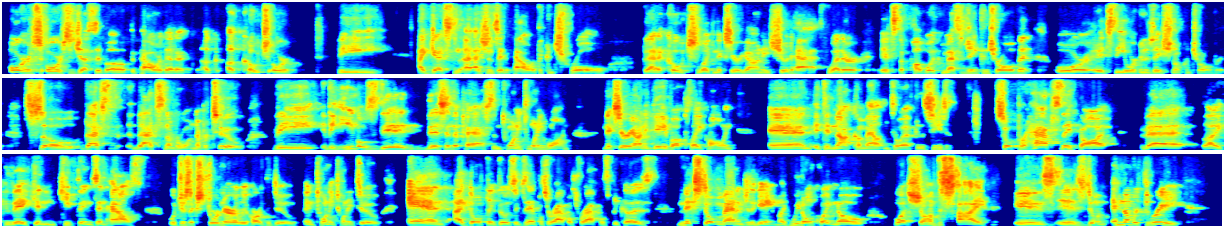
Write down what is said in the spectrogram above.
Or, or suggestive of the power that a, a, a coach or the, I guess, I shouldn't say the power, the control that a coach like Nick Sirianni should have, whether it's the public messaging control of it or it's the organizational control of it. So that's that's number one. Number two, the the Eagles did this in the past in 2021. Nick Sirianni gave up play calling, and it did not come out until after the season. So perhaps they thought that like they can keep things in house which is extraordinarily hard to do in 2022. And I don't think those examples are apples for apples because Knicks don't manage the game. Like we don't quite know what Sean Desai is is doing. And number three,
